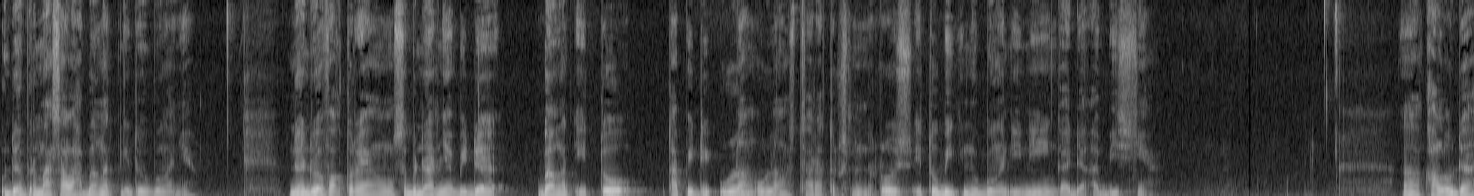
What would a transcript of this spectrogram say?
udah bermasalah banget gitu hubungannya nah dua faktor yang sebenarnya beda banget itu tapi diulang-ulang secara terus-menerus itu bikin hubungan ini nggak ada habisnya. Uh, kalau udah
